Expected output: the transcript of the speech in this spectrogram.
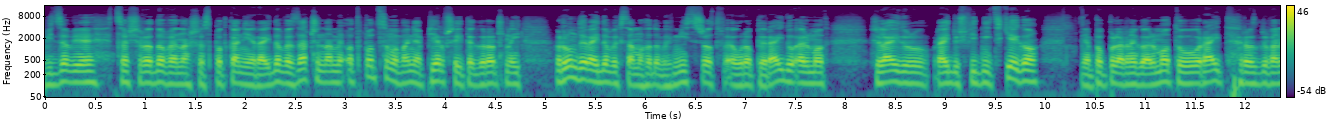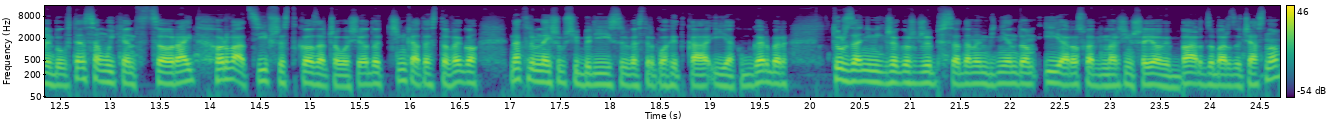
widzowie, co środowe nasze spotkanie rajdowe. Zaczynamy od podsumowania pierwszej tegorocznej rundy rajdowych samochodowych Mistrzostw Europy rajdu Elmot, rajdu, rajdu Świdnickiego, popularnego Elmotu. Rajd rozgrywany był w ten sam weekend co rajd Chorwacji. Wszystko zaczęło się od odcinka testowego, na którym najszybsi byli Sylwester Płachytka i Jakub Gerber. Tuż za nimi Grzegorz Grzyb z Adamem Biniędą i Jarosław i Marcin Szejowy. Bardzo, bardzo ciasno.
